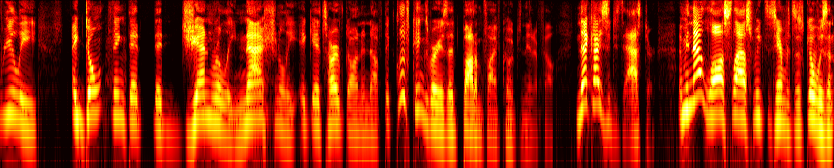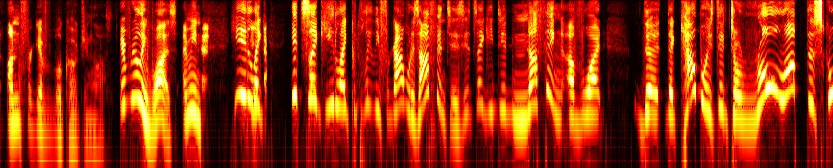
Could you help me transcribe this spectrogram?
really, I don't think that that generally, nationally, it gets harped on enough that Cliff Kingsbury is a bottom five coach in the NFL. And that guy's a disaster. I mean, that loss last week to San Francisco was an unforgivable coaching loss. It really was. I mean, he like. It's like he like completely forgot what his offense is. It's like he did nothing of what the the Cowboys did to roll up the score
